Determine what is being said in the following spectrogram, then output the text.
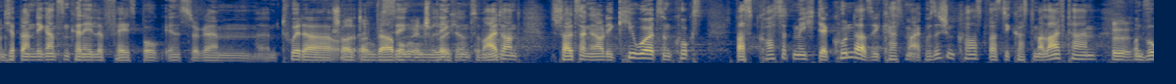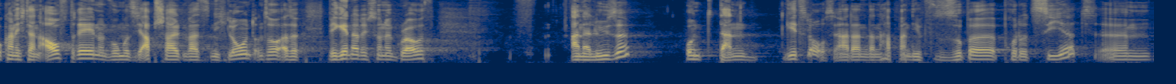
Und ich habe dann die ganzen Kanäle Facebook, Instagram, ähm, Twitter, Schalt dann Werbung LinkedIn und so weiter mhm. und schaltest dann genau die Keywords und guckst, was kostet mich der Kunde, also die Customer Acquisition Cost, was ist die Customer Lifetime mhm. und wo kann ich dann aufdrehen und wo muss ich abschalten, was es nicht lohnt und so. Also wir gehen da durch so eine Growth-Analyse und dann geht's los. Ja, dann, dann hat man die Suppe produziert ähm,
